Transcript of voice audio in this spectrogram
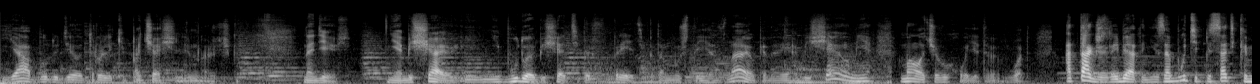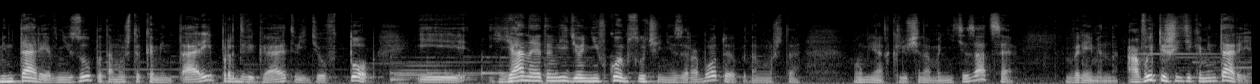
я буду делать ролики почаще немножечко. Надеюсь. Не обещаю и не буду обещать теперь впредь, потому что я знаю, когда я обещаю, у меня мало чего выходит. Вот. А также, ребята, не забудьте писать комментарии внизу, потому что комментарии продвигают видео в топ. И я на этом видео ни в коем случае не заработаю, потому что у меня отключена монетизация временно. А вы пишите комментарии.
